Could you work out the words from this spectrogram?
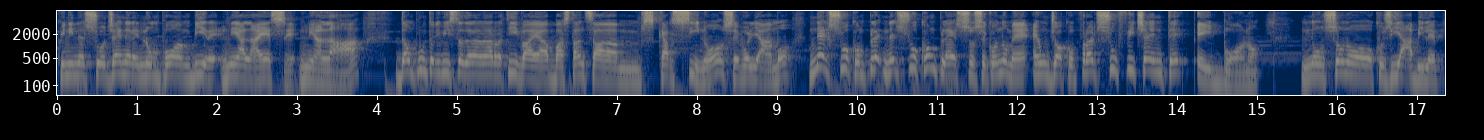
Quindi nel suo genere non può ambire né alla S né alla A da un punto di vista della narrativa è abbastanza um, scarsino, se vogliamo. Nel suo, comple- nel suo complesso, secondo me, è un gioco fra il sufficiente e il buono. Non sono così abile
